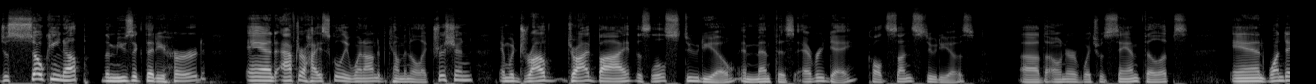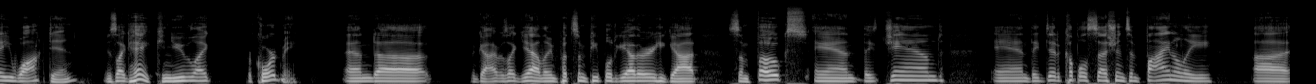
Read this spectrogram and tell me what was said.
just soaking up the music that he heard. And after high school, he went on to become an electrician and would drive drive by this little studio in Memphis every day called Sun Studios, uh, the owner of which was Sam Phillips. And one day he walked in. He's like, "Hey, can you like record me?" And uh, the guy was like, "Yeah, let me put some people together." He got some folks, and they jammed, and they did a couple of sessions, and finally, uh,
